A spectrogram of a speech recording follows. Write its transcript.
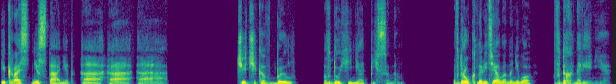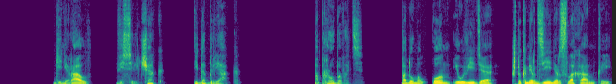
и красть не станет. Ха-ха-ха. Чичиков был в духе неописанном. Вдруг налетело на него вдохновение. Генерал весельчак и добряк. Попробовать, — подумал он, и, увидя, что камердинер с лоханкой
